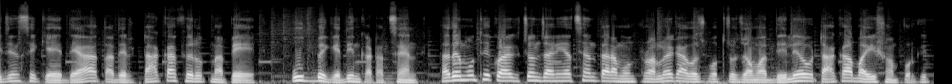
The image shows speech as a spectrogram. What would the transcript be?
এজেন্সিকে দেয়া তাদের টাকা ফেরত না পেয়ে উদ্বেগে দিন কাটাচ্ছেন। তাদের মধ্যে কয়েকজন জানিয়েছেন, তারা মন্ত্রণালয়ে কাগজপত্র জমা দিলেও টাকা বা সম্পর্কিত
